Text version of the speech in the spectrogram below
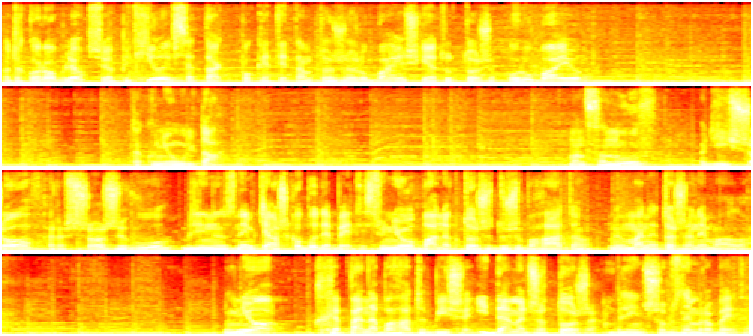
Отако роблю. Все, підхилився. Так, поки ти там теж рубаєш, я тут теж порубаю. Так, у нього ульта. Мансанув. Одійшов, хорошо, живу. Блін, ну з ним тяжко буде битись. У нього банок теж дуже багато. Ну, в мене теж немало. Ну, в нього хп набагато більше, і демеджа теж. Блін, що б з ним робити?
